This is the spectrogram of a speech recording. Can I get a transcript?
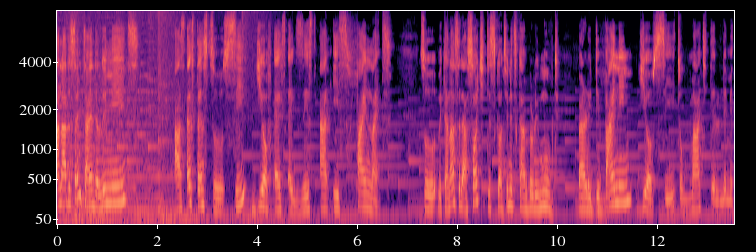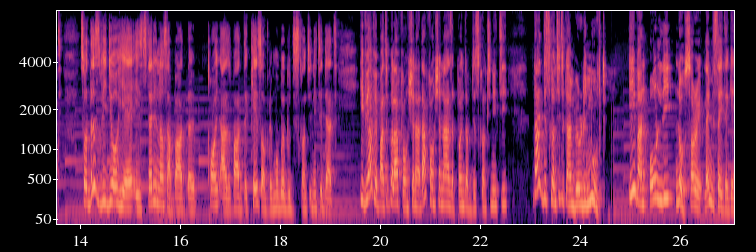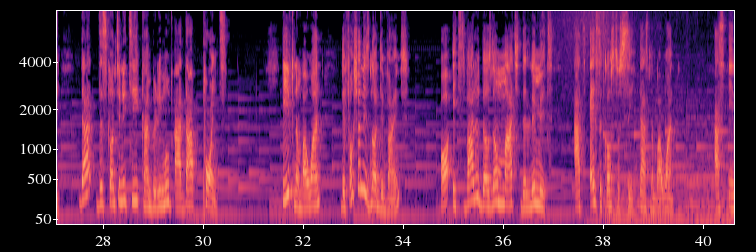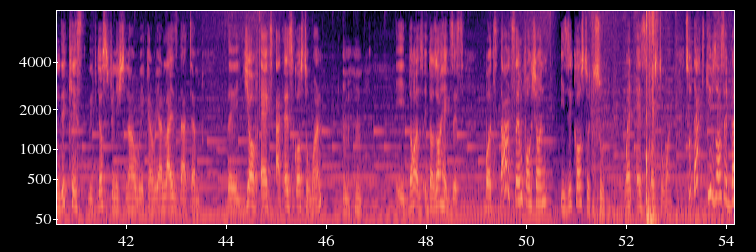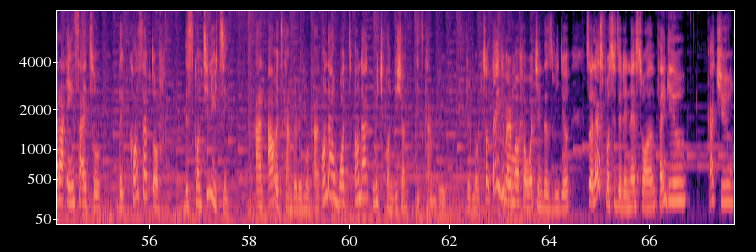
And at the same time, the limit as x tends to c, g of x exists and is finite. So we can say that such discontinuity can be removed by redefining g of c to match the limit. So this video here is telling us about the point as about the case of removable discontinuity that if you have a particular function and that function has a point of discontinuity, that discontinuity can be removed if and only, no, sorry, let me say it again. That discontinuity can be removed at that point. If number one, the function is not defined or its value does not match the limit at x equals to c. That's number one. As in the case we've just finished now, we can realize that um, the g of x at x equals to one, mm-hmm, it does it does not exist. But that same function is equals to 2 when x equals to 1. So that gives us a better insight to the concept of discontinuity and how it can be removed and under what under which condition it can be removed. So thank you very much for watching this video. So let's proceed to the next one. Thank you. Catch you.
